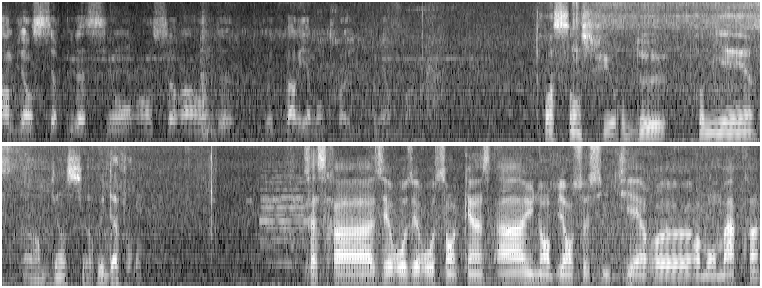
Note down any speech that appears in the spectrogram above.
Ambiance circulation en surround rue de Paris à Montreuil, première fois. 300 sur 2, première ambiance rue d'Avron. Ça sera 00115A, une ambiance cimetière euh, à Montmartre,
